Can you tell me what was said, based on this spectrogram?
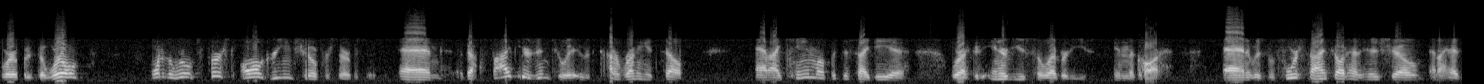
where it was the world, one of the world's first all green chauffeur services. And about five years into it, it was kind of running itself. And I came up with this idea where I could interview celebrities in the car. And it was before Seinfeld had his show, and I had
